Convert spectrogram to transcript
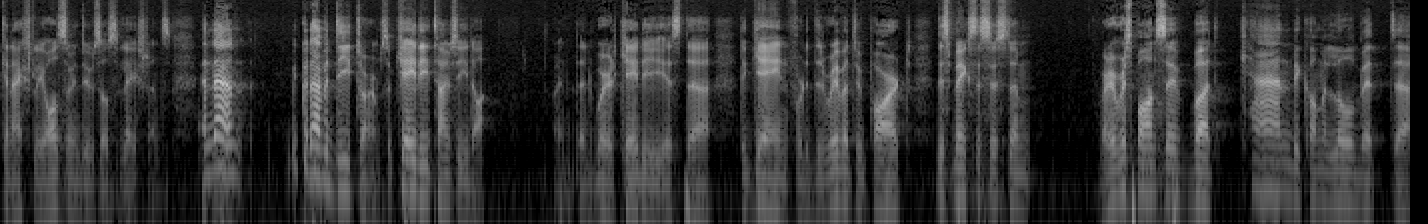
can actually also induce oscillations. And then we could have a d term, so kd times e dot where kd is the, the gain for the derivative part. This makes the system very responsive, but can become a little bit uh,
